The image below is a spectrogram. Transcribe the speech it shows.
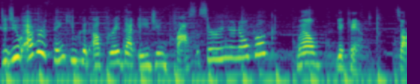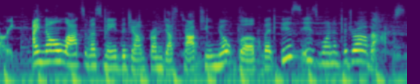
Did you ever think you could upgrade that aging processor in your notebook? Well, you can't. Sorry. I know lots of us made the jump from desktop to notebook, but this is one of the drawbacks.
